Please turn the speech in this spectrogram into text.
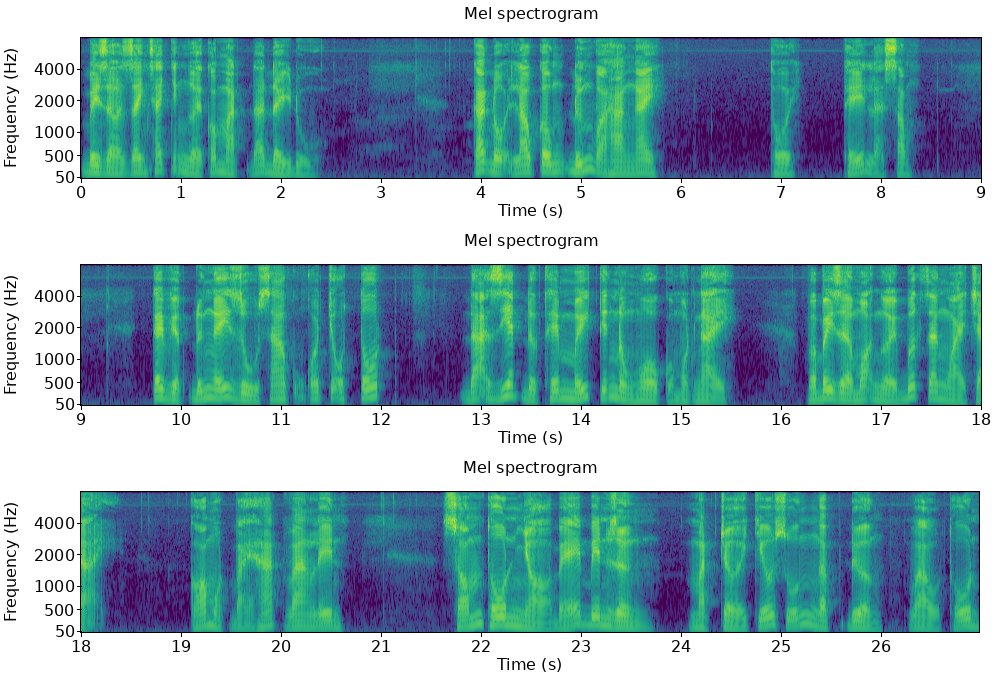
Bây giờ danh sách những người có mặt đã đầy đủ. Các đội lao công đứng vào hàng ngay. Thôi, thế là xong. Cái việc đứng ấy dù sao cũng có chỗ tốt. Đã giết được thêm mấy tiếng đồng hồ của một ngày. Và bây giờ mọi người bước ra ngoài trại. Có một bài hát vang lên. Xóm thôn nhỏ bé bên rừng, mặt trời chiếu xuống ngập đường vào thôn.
